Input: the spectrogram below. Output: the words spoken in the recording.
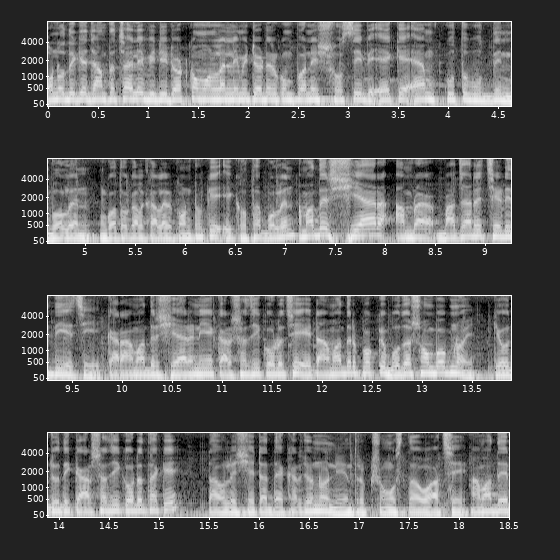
অন্যদিকে জানতে চাইলে বিডি ডট কম অনলাইন লিমিটেডের কোম্পানির সচিব এ কে এম কুতুবুদ্দিন বলেন, গতকাল কালের কণ্ঠকে এই কথা বলেন, আমাদের শেয়ার আমরা বাজারে ছেড়ে দিয়েছি। কারা আমাদের শেয়ার নিয়ে কারসাজি করেছে, এটা আমাদের পক্ষে বোঝা সম্ভব নয়। কেউ যদি কারসাজি করে থাকে তাহলে সেটা দেখার জন্য নিয়ন্ত্রক সংস্থাও আছে। আমাদের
